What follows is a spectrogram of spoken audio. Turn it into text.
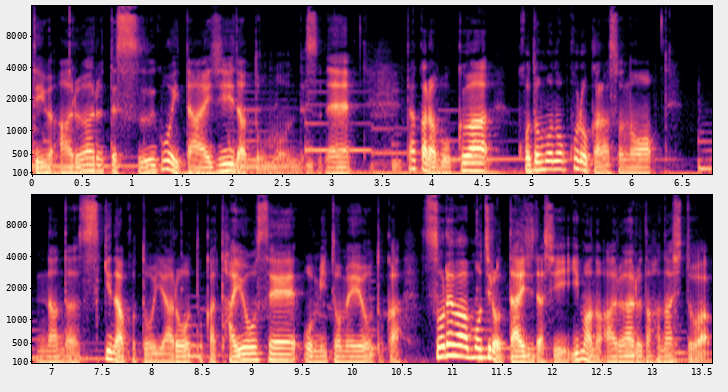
ていうあるあるってすごい大事だと思うんですね。だから僕は子供の頃からそのなんだ好きなことをやろうとか多様性を認めようとかそれはもちろん大事だし今のあるあるの話とは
